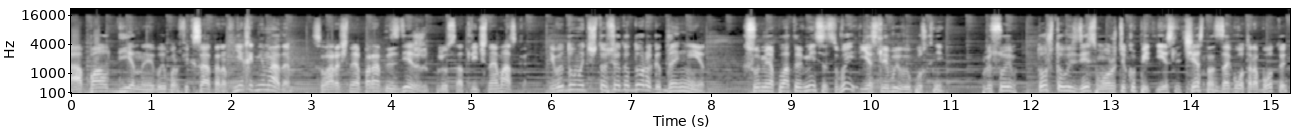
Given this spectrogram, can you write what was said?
Обалденный выбор фиксаторов. Ехать не надо. Сварочные аппараты здесь же, плюс отличная маска. И вы думаете, что все это дорого? Да нет. К сумме оплаты в месяц вы, если вы выпускник, плюсуем то, что вы здесь можете купить. Если честно, за год работы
